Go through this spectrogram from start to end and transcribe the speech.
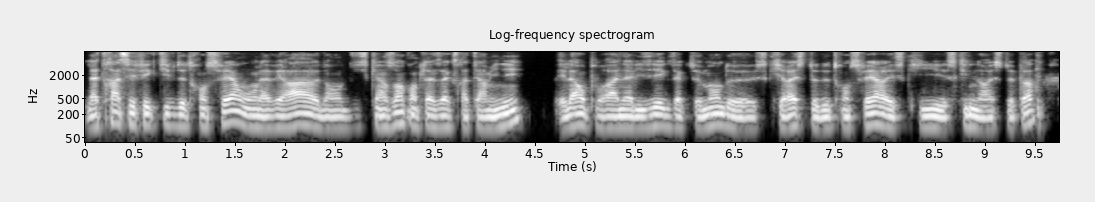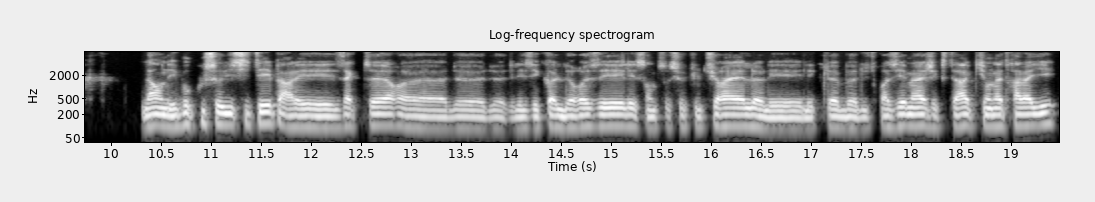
la trace effective de transfert on la verra dans 10-15 ans quand la ZAC sera terminée. Et là on pourra analyser exactement de ce qui reste de transfert et ce qui ce qu'il ne reste pas Là, on est beaucoup sollicité par les acteurs euh, de, de, les écoles de Rezé, les centres socioculturels, les, les clubs du troisième âge, etc., qui on a travaillé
